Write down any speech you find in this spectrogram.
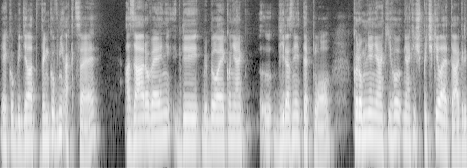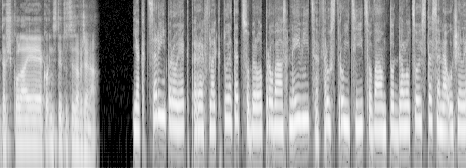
jakoby dělat venkovní akce a zároveň, kdy by bylo jako nějak výrazně teplo, kromě nějakýho, nějaký špičky léta, kdy ta škola je jako instituce zavřená. Jak celý projekt reflektujete, co bylo pro vás nejvíce frustrující, co vám to dalo, co jste se naučili?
